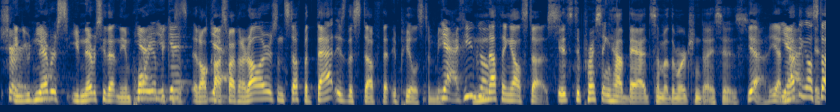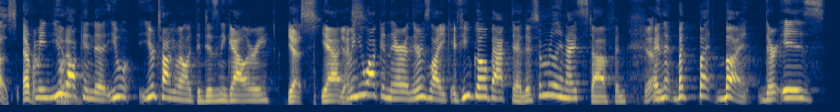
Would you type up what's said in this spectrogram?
Sure, and you yeah. never see, you never see that in the Emporium you because get- it all costs yeah. five hundred dollars and stuff. But that is the stuff that appeals to me. Yeah, if you go- nothing else does. It's depressing how bad some of the merchandise is. yeah, yeah, Yeah, nothing else it's- does ever. I mean, you know? walk into you. You're talking about like the Disney Gallery. yes, Yeah, I mean, you walk in there and there's like, if you go back there, there's some really nice stuff, and Yeah. and th- but but but there is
